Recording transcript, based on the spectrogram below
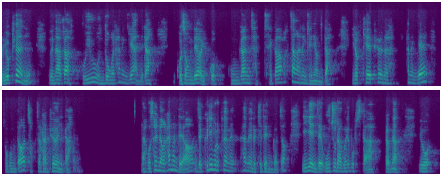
이 표현이 은하가 고유 운동을 하는 게 아니라 고정되어 있고 공간 자체가 확장하는 개념이다. 이렇게 표현을 하는 게 조금 더 적절한 표현이다. 라고 설명을 하는데요. 이제 그림으로 표현하면 이렇게 되는 거죠. 이게 이제 우주라고 해봅시다. 그러면 요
